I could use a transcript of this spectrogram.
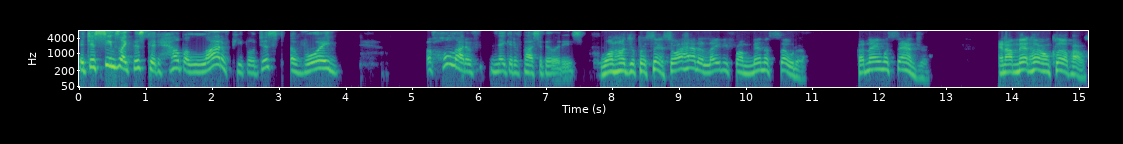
it just seems like this could help a lot of people just avoid a whole lot of negative possibilities. 100%. So I had a lady from Minnesota. Her name was Sandra. And I met her on Clubhouse.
